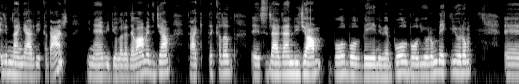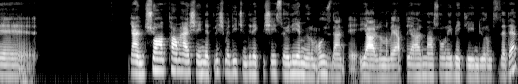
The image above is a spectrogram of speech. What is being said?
elimden geldiği kadar yine videolara devam edeceğim. Takipte kalın. Ee, sizlerden ricam bol bol beğeni ve bol bol yorum bekliyorum. Ee, yani şu an tam her şey netleşmediği için direkt bir şey söyleyemiyorum. O yüzden e, yarını veyahut da yarından sonrayı bekleyin diyorum size de.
